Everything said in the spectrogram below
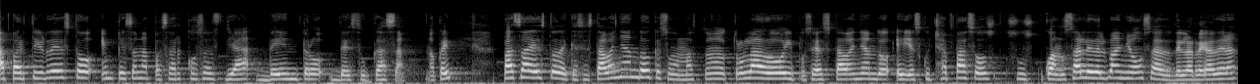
a partir de esto empiezan a pasar cosas ya dentro de su casa, ¿ok? Pasa esto de que se está bañando, que su mamá está en otro lado y pues ella se está bañando, ella escucha pasos, sus, cuando sale del baño, o sea, de la regadera,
